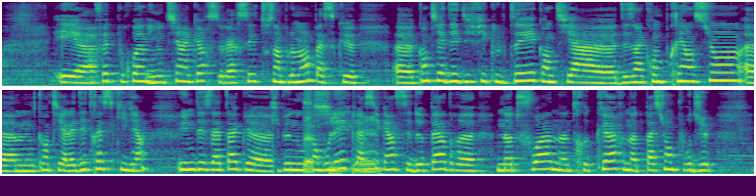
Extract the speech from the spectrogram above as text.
Et euh, en fait, pourquoi il nous tient à cœur ce verset? Tout simplement parce que euh, quand il y a des difficultés, quand il y a euh, des incompréhensions, quand il y a la détresse qui vient, une des attaques qui peut nous Classique, chambouler, oui. classique, hein, c'est de perdre notre foi, notre cœur, notre passion pour Dieu.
